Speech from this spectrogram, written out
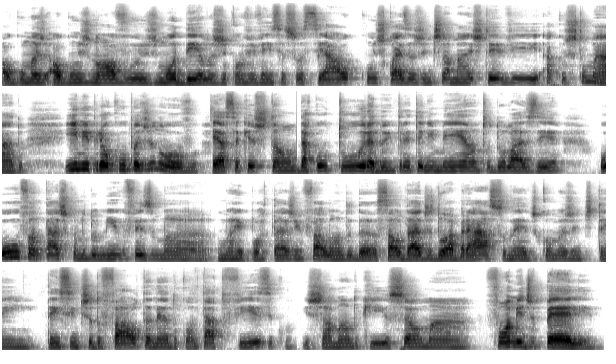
Algumas, alguns novos modelos de convivência social com os quais a gente jamais esteve acostumado. E me preocupa de novo essa questão da cultura, do entretenimento, do lazer. O Fantástico no domingo fez uma, uma reportagem falando da saudade do abraço, né, de como a gente tem, tem sentido falta né, do contato físico e chamando que isso é uma fome de pele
